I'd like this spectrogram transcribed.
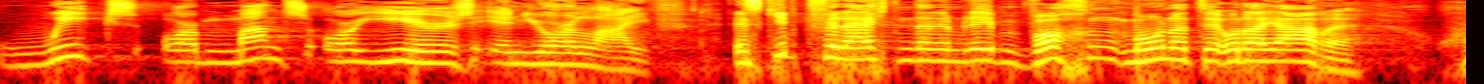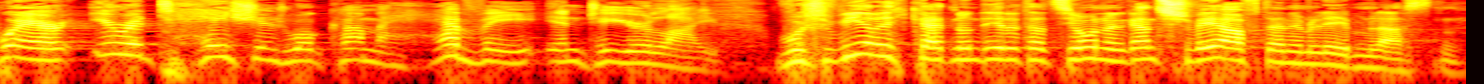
weeks or months or years in your life Es gibt vielleicht in deinem Leben Wochen, Monate oder Jahre, where irritations will come heavy into your life. wo Schwierigkeiten und Irritationen ganz schwer auf deinem Leben lasten.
